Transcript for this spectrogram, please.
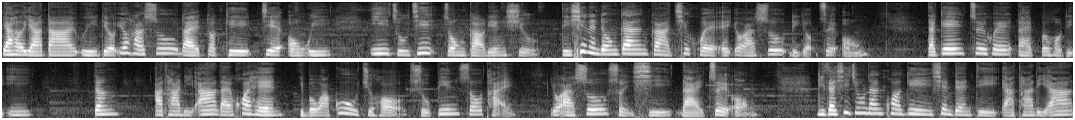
耶何亚大为着约阿苏来夺取这王位，伊组织宗教领袖，伫四年中间，甲七岁的约阿苏立约做王。大家做伙来保护着伊。当亚他利亚来发现，伊无偌久就互士兵所杀，约阿苏顺势来做王。二十四章咱看见圣殿伫亚他利亚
